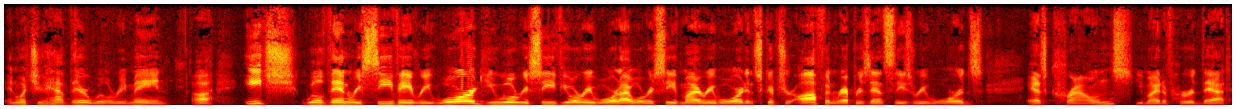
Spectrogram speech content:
and what you have there will remain. Uh, each will then receive a reward. You will receive your reward. I will receive my reward. And Scripture often represents these rewards as crowns. You might have heard that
